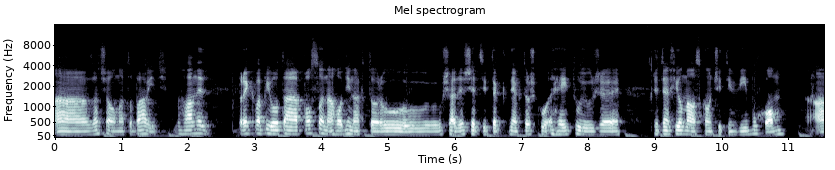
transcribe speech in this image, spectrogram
a začalo ma to baviť. Hlavne prekvapivo tá posledná hodina, ktorú všade všetci tak nejak trošku hejtujú, že, že ten film mal skončiť tým výbuchom a,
